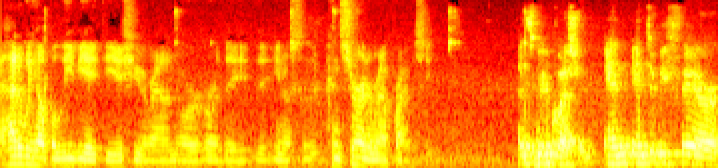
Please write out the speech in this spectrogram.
how do we help alleviate the issue around, or, or the, the, you know, concern around privacy? That's a good question. And and to be fair,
